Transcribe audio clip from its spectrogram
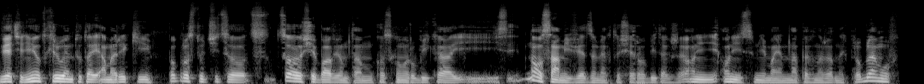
Wiecie, nie odkryłem tutaj Ameryki. Po prostu ci, co, co się bawią tam kostką Rubika i, no sami wiedzą, jak to się robi, także oni, oni z tym nie mają na pewno żadnych problemów.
